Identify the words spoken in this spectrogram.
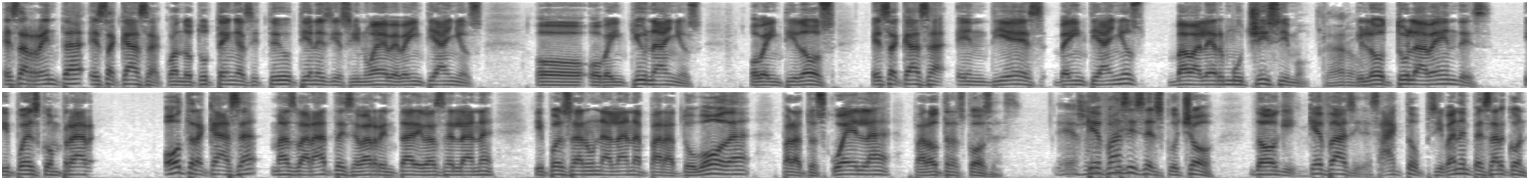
Esa renta, esa casa, cuando tú tengas, si tú tienes 19, 20 años o, o 21 años o 22, esa casa en 10, 20 años va a valer muchísimo. Claro. Y luego tú la vendes y puedes comprar otra casa más barata y se va a rentar y va a hacer lana y puedes usar una lana para tu boda, para tu escuela, para otras cosas. Eso qué sí. fácil se escuchó, Doggy, qué fácil, exacto. Si van a empezar con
